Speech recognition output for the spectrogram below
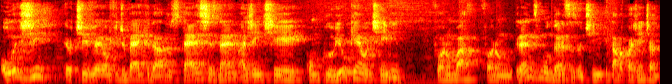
hoje eu tive aí um feedback da, dos testes, né? A gente concluiu quem é o time. Foram, foram grandes mudanças do time que estava com a gente há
